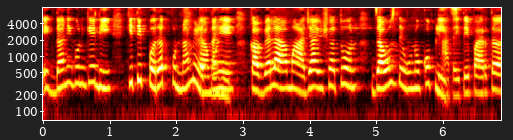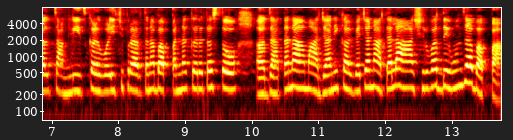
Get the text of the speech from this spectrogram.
एकदा निघून गेली की ती परत पुन्हा नाही. काव्याला माझ्या आयुष्यातून जाऊच देऊ नको प्लीज आता इथे पार्थ चांगलीच कळवळीची प्रार्थना बाप्पांना करत असतो. जाताना माझ्या आणि काव्याच्या नात्याला आशीर्वाद देऊन जा बाप्पा.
